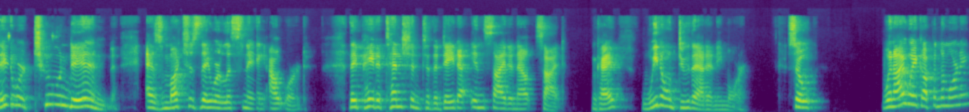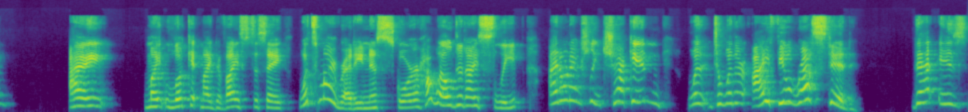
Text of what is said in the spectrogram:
They were tuned in as much as they were listening outward. They paid attention to the data inside and outside. Okay. We don't do that anymore. So when I wake up in the morning, I might look at my device to say, what's my readiness score? How well did I sleep? I don't actually check in to whether I feel rested. That is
